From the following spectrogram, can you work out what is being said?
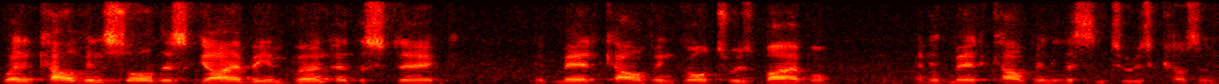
When Calvin saw this guy being burnt at the stake, it made Calvin go to his Bible and it made Calvin listen to his cousin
